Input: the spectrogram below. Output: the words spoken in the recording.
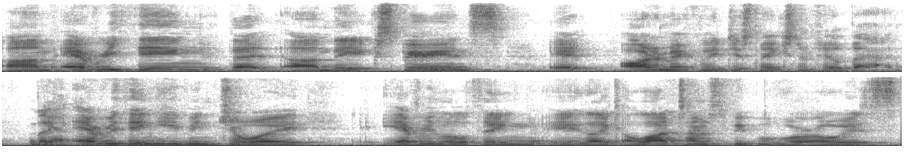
um, everything that um, they experience, it automatically just makes them feel bad. Like Yep. everything, even joy, every little thing. eh, Like a lot of times, people who are always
